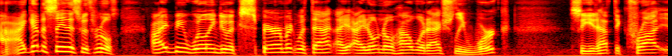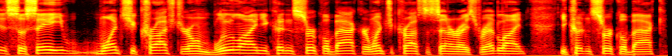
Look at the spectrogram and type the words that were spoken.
I, got to say this with rules. I'd be willing to experiment with that. I, I don't know how it would actually work. So you'd have to cross. So say once you crossed your own blue line, you couldn't circle back, or once you crossed the center ice red line, you couldn't circle back.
